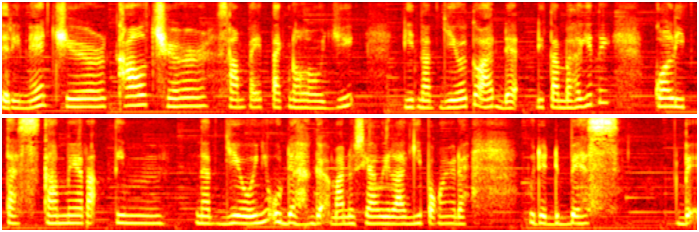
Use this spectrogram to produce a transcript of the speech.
Dari nature, culture, sampai teknologi di Nat Geo tuh ada ditambah lagi nih kualitas kamera tim Nat Geo ini udah gak manusiawi lagi pokoknya udah udah the best be,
